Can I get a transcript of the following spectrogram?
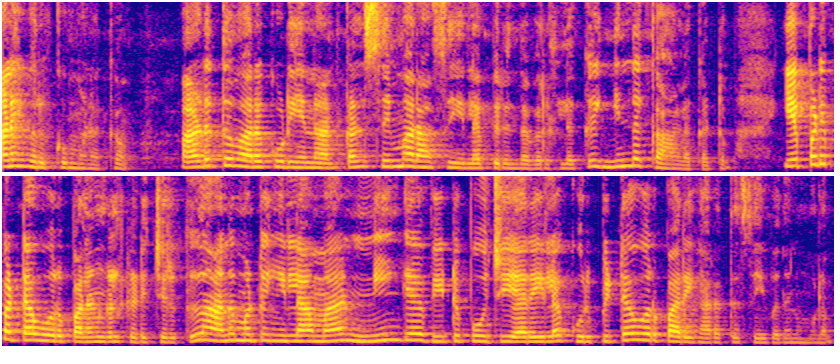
அனைவருக்கும் வணக்கம். அடுத்து வரக்கூடிய நாட்கள் சிம்ம ராசியில் பிறந்தவர்களுக்கு இந்த காலகட்டம். எப்படிப்பட்ட ஒரு பலன்கள் கிடைச்சிருக்கு? அது மட்டும் இல்லாமல் நீங்கள் வீட்டு பூஜை அறையில் குறிப்பிட்ட ஒரு பரிகாரத்தை செய்வதன் மூலம்.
